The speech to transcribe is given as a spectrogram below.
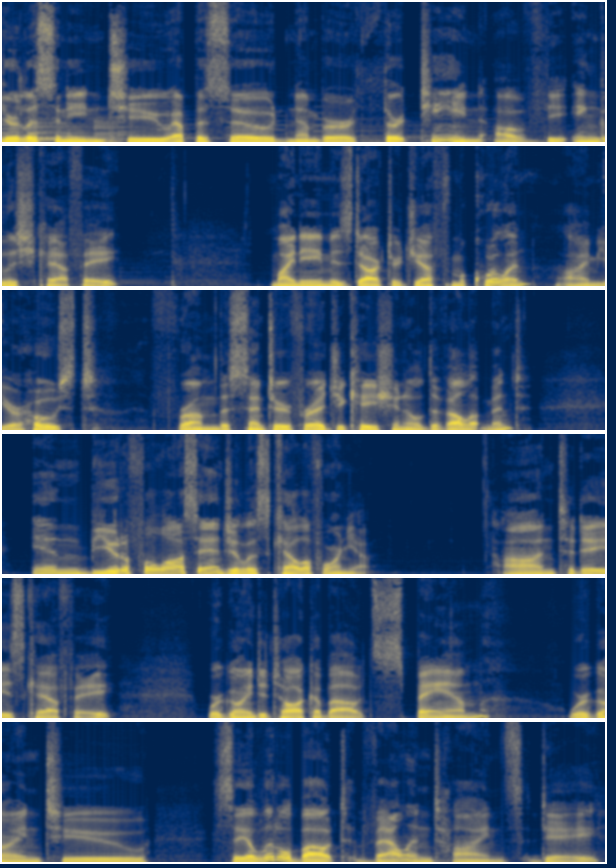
You're listening to episode number 13 of the English Cafe. My name is Dr. Jeff McQuillan. I'm your host from the Center for Educational Development in beautiful Los Angeles, California. On today's cafe, we're going to talk about spam. We're going to say a little about Valentine's Day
